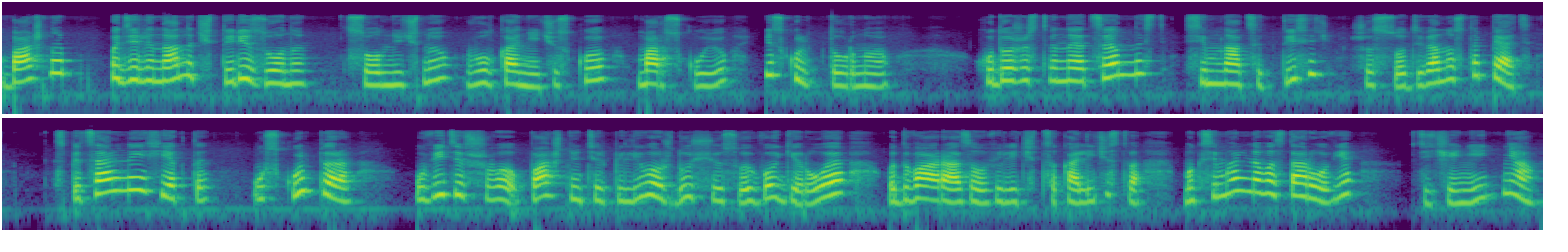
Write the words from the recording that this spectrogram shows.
Башня поделена на четыре зоны – солнечную, вулканическую, морскую и скульптурную. Художественная ценность 17 695. Специальные эффекты. У скульптора, увидевшего башню, терпеливо ждущую своего героя, в два раза увеличится количество максимального здоровья в течение дня.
